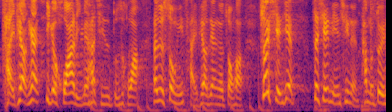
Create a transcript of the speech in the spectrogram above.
彩票？你看一个花里面它其实不是花，它就送你彩票这样一个状况。所以显见这些年轻人他们对。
